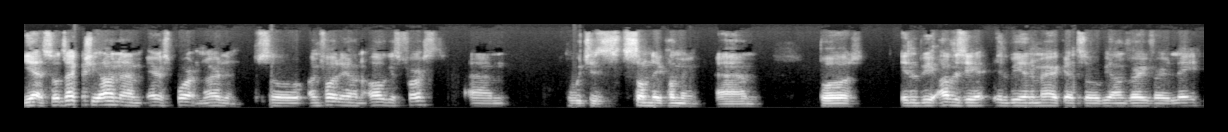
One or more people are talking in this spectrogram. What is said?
Yeah, so it's actually on um, eir Sport in Ireland. So I'm fighting on August first, um, which is Sunday coming. Um, but it'll be obviously it'll be in America, so it'll be on very very late.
